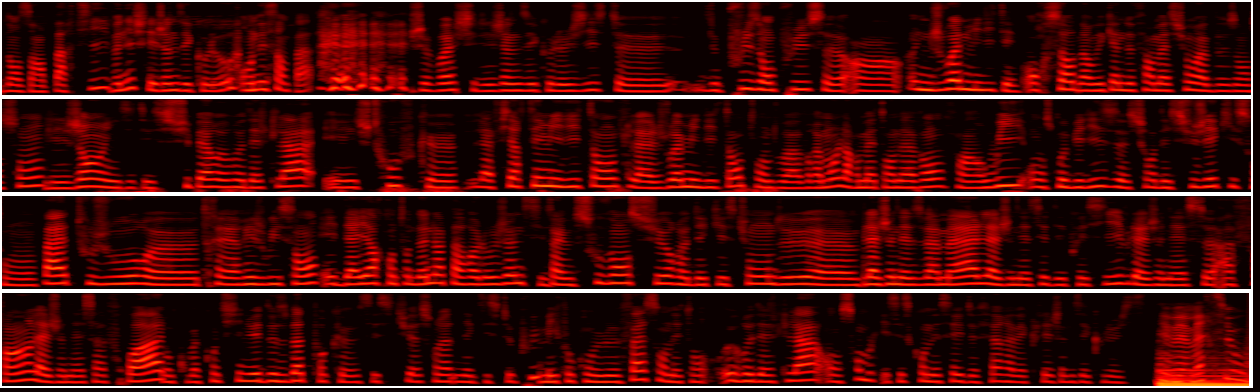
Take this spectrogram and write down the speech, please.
dans un parti, venez chez les jeunes écolos. On est sympa. Je vois chez les jeunes écologistes de plus en plus une joie de militer. On ressort d'un week-end de formation à Besançon. Les gens, ils étaient super heureux d'être là et je trouve que la fierté militante, la joie militante, on doit vraiment la remettre en avant. Enfin, oui, on se mobilise sur des sujets qui sont pas toujours euh, très réjouissants. Et d'ailleurs, quand on donne la parole aux jeunes, c'est quand même souvent sur des questions de euh, la jeunesse va mal, la jeunesse est dépressive, la jeunesse a faim, la jeunesse a froid. Donc, on va continuer de se battre pour que ces situations-là n'existent plus. Mais il faut qu'on le fasse en étant heureux d'être là ensemble. Et c'est ce qu'on essaye de faire avec les jeunes écologistes. Eh bien, merci beaucoup.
